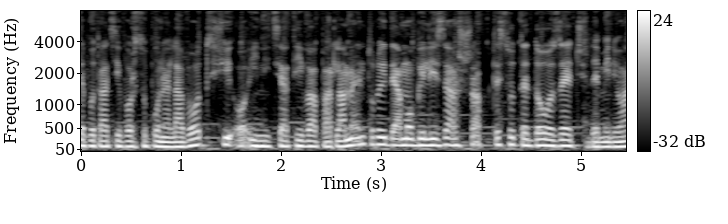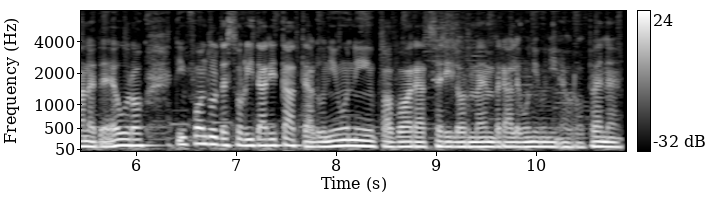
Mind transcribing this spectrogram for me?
Deputații vor supune la vot și o inițiativă a Parlamentului de a mobiliza 720 de milioane de euro din Fondul de Solidaritate al Uniunii Uniunii în favoarea țărilor membre ale Uniunii Europene.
